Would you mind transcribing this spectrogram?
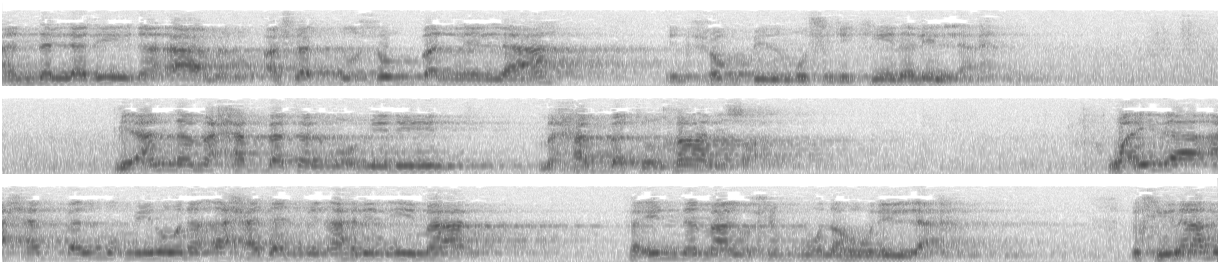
أن الذين آمنوا أشد حبا لله من حب المشركين لله. لأن محبة المؤمنين محبة خالصة. وإذا أحب المؤمنون أحدا من أهل الإيمان فإنما يحبونه لله. بخلاف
